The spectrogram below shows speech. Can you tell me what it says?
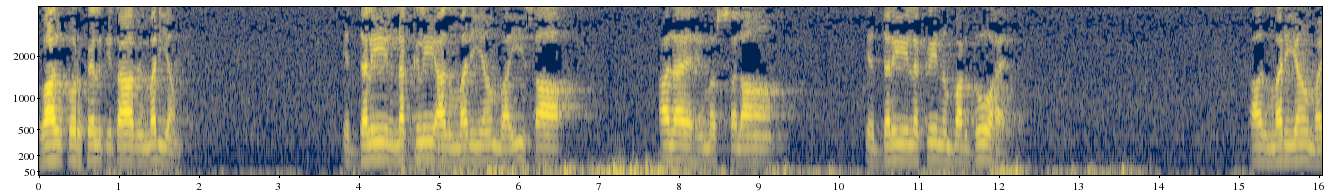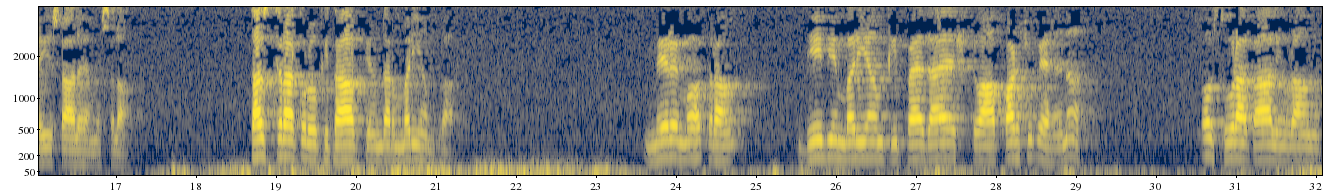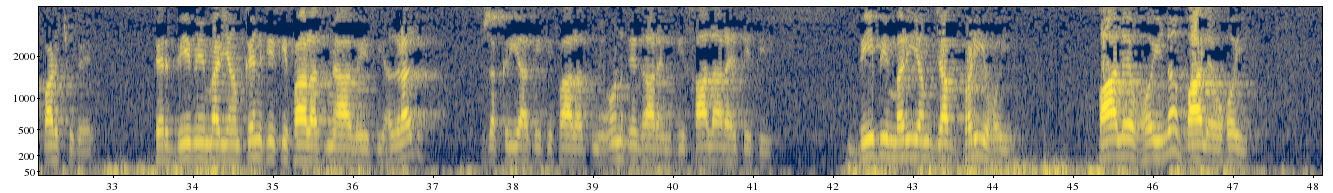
Whirlpool فل کتاب مریم۔ یہ دلیل نقلی از مریم و عیسیٰ علیہ السلام۔ یہ دلیل نقلی نمبر دو ہے۔ آج مریم و عیسیٰ علیہ السلام۔ تذکرہ کرو کتاب کے اندر مریم کا۔ میرے محترم، بی بی مریم کی پیدائش تو آپ پڑھ چکے ہیں نا؟ اور سورہ کال عمران میں پڑھ چکے۔ پھر بی بی مریم کن کی کفالت میں آ گئی تھی؟ حضرت زکریہ کی کفالت میں، ان کے گھر ان کی خالہ رہتی تھی۔ بی بی مریم جب بڑی ہوئی، بالغ ہوئی نا بالغ ہوئی،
